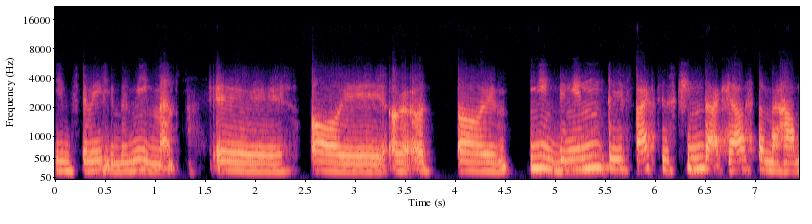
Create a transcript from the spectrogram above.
i en familie med min mand. Øh, og, øh, og, og, og øh, min veninde, det er faktisk hende, der er kærester med ham.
